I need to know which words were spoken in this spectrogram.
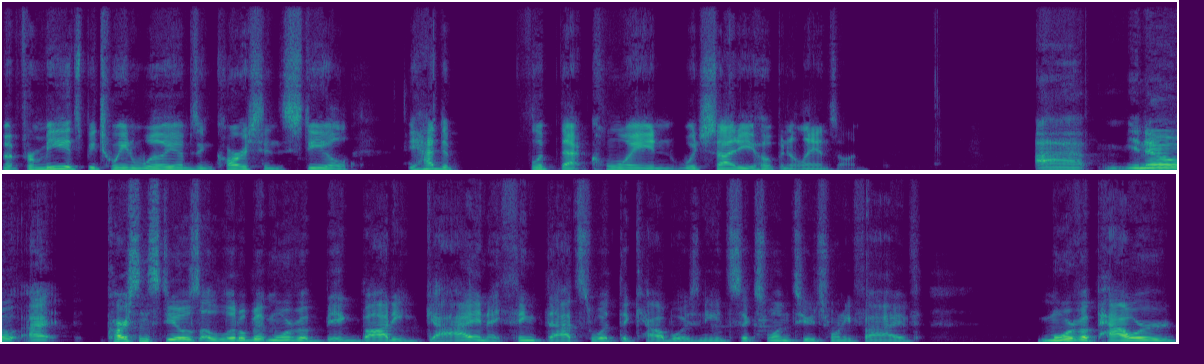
But for me, it's between Williams and Carson Steele. If you had to flip that coin, which side are you hoping it lands on? Ah, you know, I Carson Steele's a little bit more of a big body guy, and I think that's what the Cowboys need. 6'1, 225, more of a power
